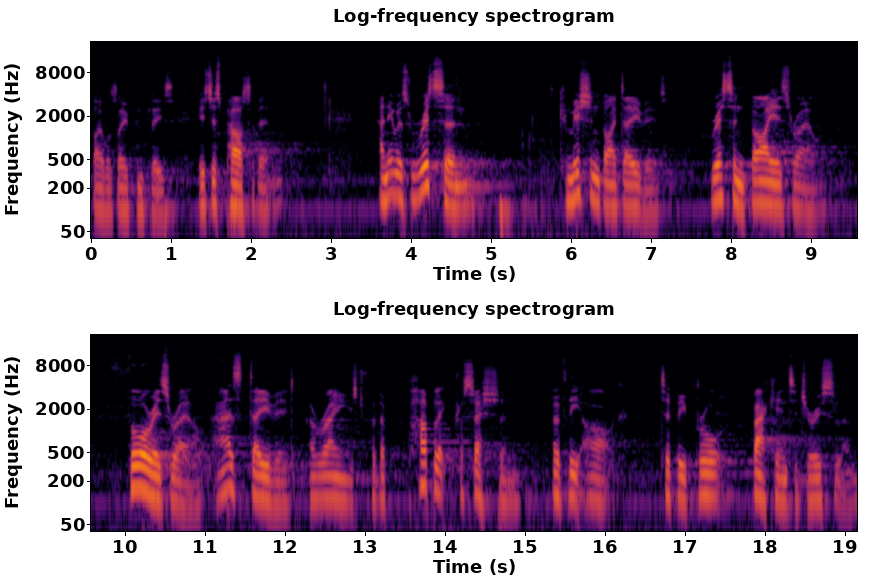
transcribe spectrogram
Bibles open, please, is just part of it. And it was written, commissioned by David, written by Israel, for Israel, as David arranged for the public procession of the ark to be brought back into Jerusalem.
